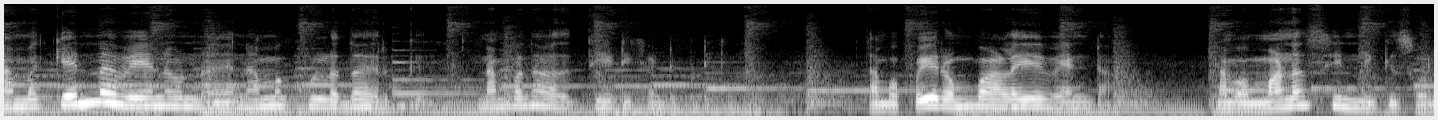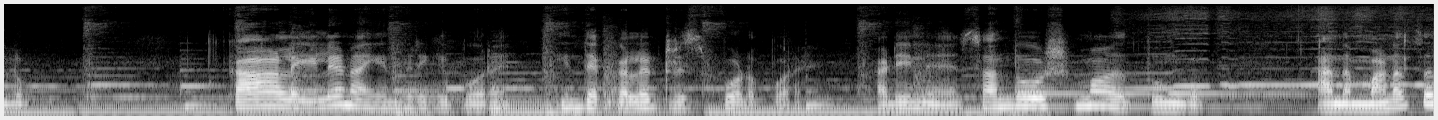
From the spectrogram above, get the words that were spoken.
நமக்கு என்ன வேணும்னு நமக்குள்ளே தான் இருக்குது நம்ம தான் அதை தேடி கண்டுபிடிக்கணும். நம்ம போய் ரொம்ப அலைய வேண்டாம். நம்ம மனசு இன்னைக்கு சொல்லும். காலையில் நான் எந்திரிக்க போகிறேன் இந்த கலர் ட்ரெஸ் போட போகிறேன் அப்படின்னு சந்தோஷமாக அது தூங்கும். அந்த மனசை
